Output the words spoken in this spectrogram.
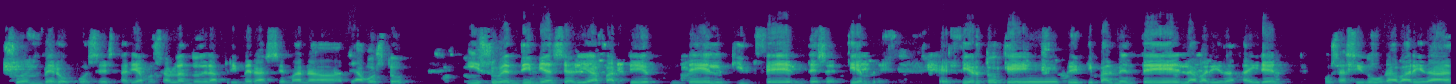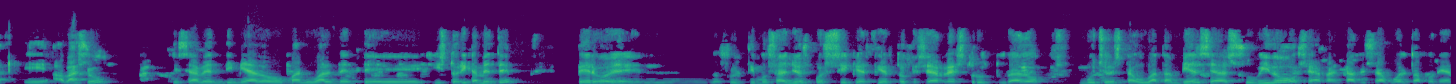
su envero, pues estaríamos hablando de la primera semana de agosto, y su vendimia se haría a partir del 15 de septiembre. Es cierto que principalmente la variedad Airen pues ha sido una variedad eh, a vaso, que se ha vendimiado manualmente históricamente, pero en los últimos años pues sí que es cierto que se ha reestructurado mucho esta uva también, se ha subido o se ha arrancado y se ha vuelto a poner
